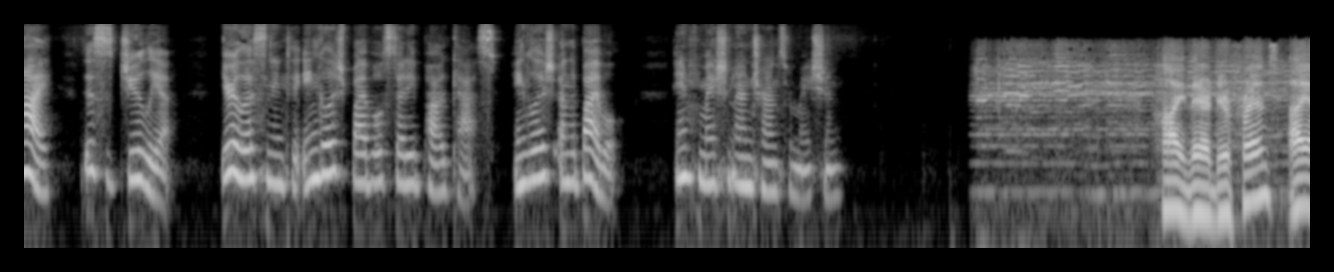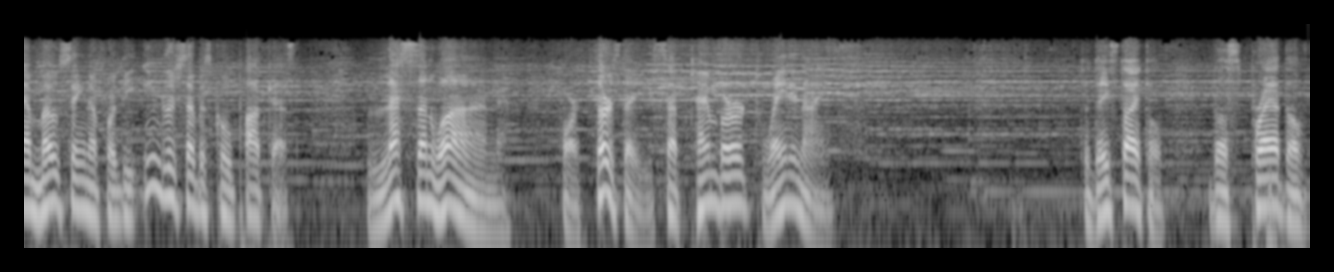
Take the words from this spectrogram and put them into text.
Hi, this is Julia. You're listening to the English Bible Study Podcast, English and the Bible, Information and Transformation. Hi there, dear friends. I am Mo Sena for the English Sabbath School Podcast. Lesson 1 for Thursday, September 29th. Today's title, The Spread of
